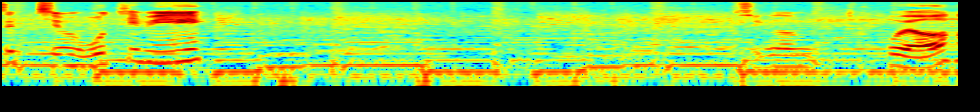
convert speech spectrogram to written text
지금 5팀이 지금 됐고요.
